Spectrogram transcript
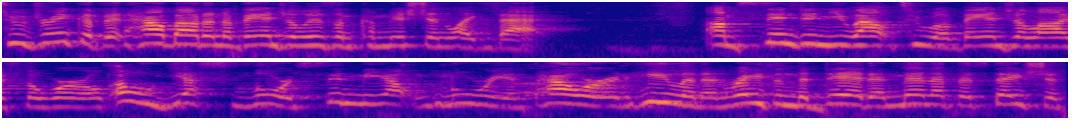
to drink of it. How about an evangelism commission like that? I'm sending you out to evangelize the world. Oh, yes, Lord, send me out in glory and power and healing and raising the dead and manifestation.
